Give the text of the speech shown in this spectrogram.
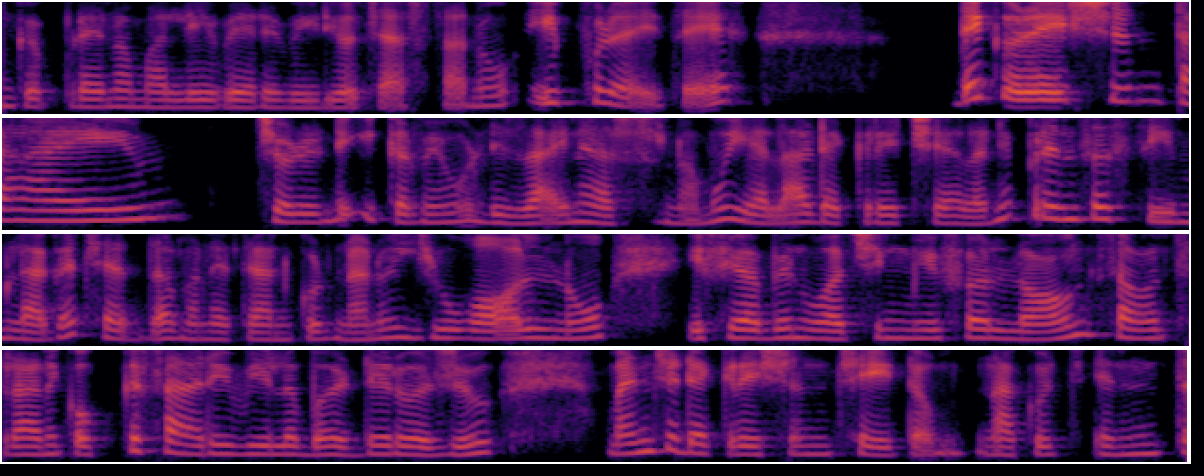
ఇంకెప్పుడైనా మళ్ళీ వేరే వీడియో చేస్తాను. ఇప్పుడైతే డెకరేషన్ టైం చూడండి ఇక్కడ మేము డిజైన్ వేస్తున్నాము. ఎలా డెకరేట్ చేయాలని ప్రిన్సెస్ థీమ్ లాగా చేద్దామని అయితే అనుకుంటున్నాను you all know if you been watching me for long సంవత్సరానికి ఒక్కసారి వీళ్ళ బర్త్డే రోజు మంచి డెకరేషన్ చేయటం నాకు ఎంత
